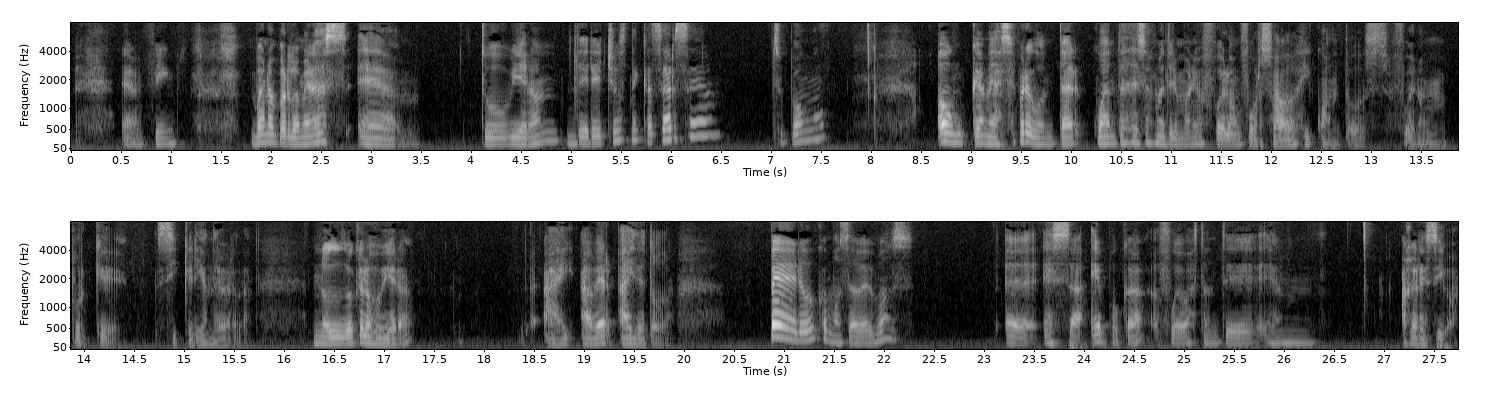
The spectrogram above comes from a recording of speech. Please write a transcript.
en fin. Bueno, por lo menos eh, tuvieron derechos de casarse, supongo. Aunque me hace preguntar cuántos de esos matrimonios fueron forzados y cuántos fueron porque sí querían de verdad. No dudo que los hubiera. Hay, a ver, hay de todo. Pero, como sabemos, eh, esa época fue bastante em, agresiva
